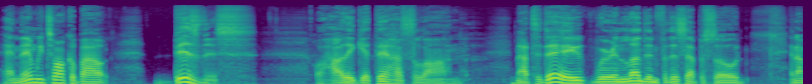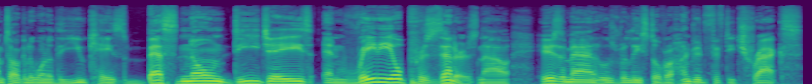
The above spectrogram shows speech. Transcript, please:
and then we talk about business or how they get their hustle on. Now, today we're in London for this episode, and I'm talking to one of the UK's best known DJs and radio presenters. Now, here's a man who's released over 150 tracks,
